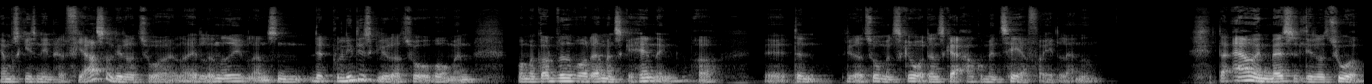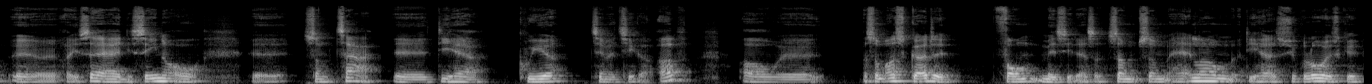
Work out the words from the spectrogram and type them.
ja, måske sådan en 70'er litteratur, eller et eller andet, en eller anden sådan lidt politisk litteratur, hvor man, hvor man godt ved, hvor det er, man skal hen, ikke? og øh, den litteratur, man skriver, den skal argumentere for et eller andet. Der er jo en masse litteratur, øh, og især her i de senere år, øh, som tager øh, de her queer-tematikker op, og, øh, og som også gør det formmæssigt, altså som, som handler om de her psykologiske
